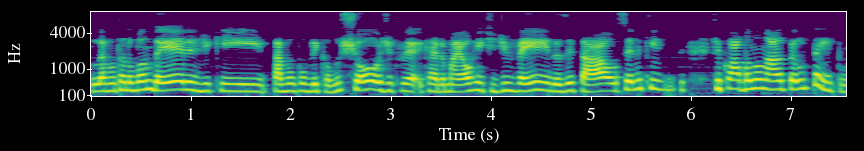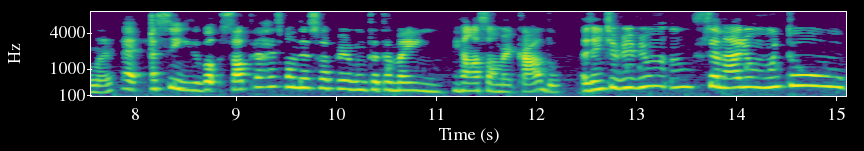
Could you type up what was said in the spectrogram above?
levantando bandeiras de que estavam publicando shows, de que era o maior hit de vendas e tal. Sendo que ficou abandonado pelo tempo, né? É, assim, só para responder sua pergunta também em relação ao mercado, a gente vive um, um cenário muito.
